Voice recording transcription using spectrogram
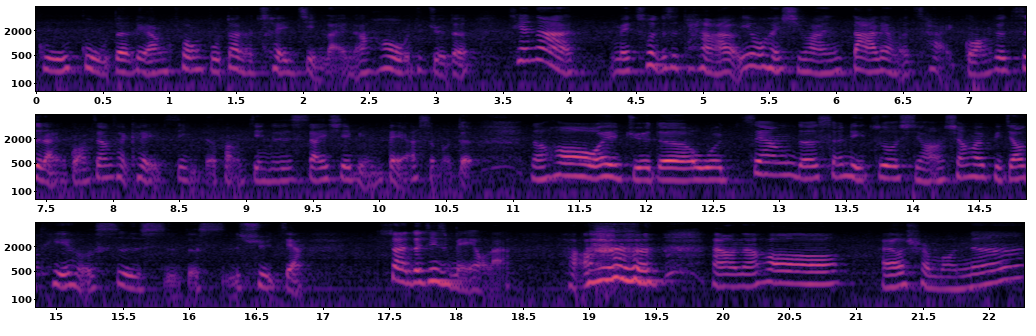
股股的凉风不断的吹进来，然后我就觉得天呐，没错，就是它了。因为我很喜欢大量的采光，就自然光，这样才可以自己的房间就是塞一些棉被啊什么的。然后我也觉得我这样的生理作息好像会比较贴合事实的时序，这样。虽然最近是没有啦，好，好，然后还有什么呢？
